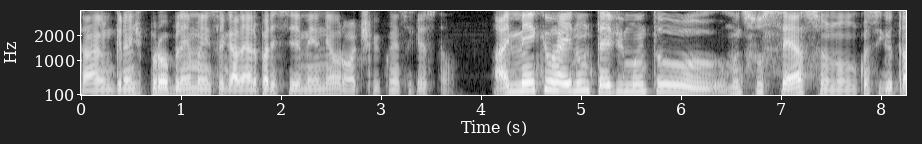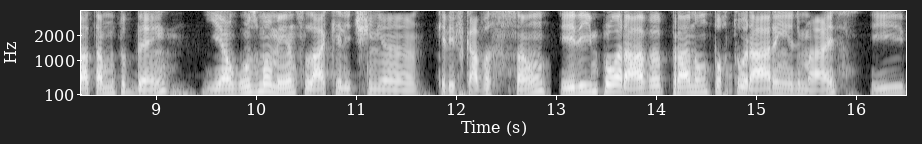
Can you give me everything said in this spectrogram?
Tá um grande problema essa galera parecia meio neurótica com essa questão. Aí meio que o rei não teve muito, muito sucesso, não conseguiu tratar muito bem. E em alguns momentos lá que ele tinha, que ele ficava são, ele implorava para não torturarem ele mais e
